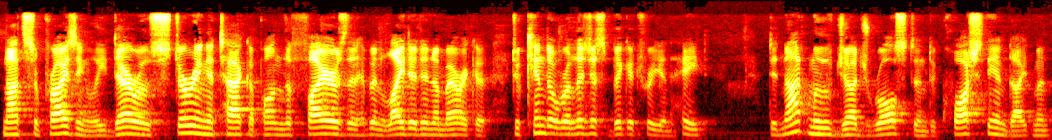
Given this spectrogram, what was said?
Not surprisingly, Darrow's stirring attack upon the fires that have been lighted in America to kindle religious bigotry and hate did not move Judge Raulston to quash the indictment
